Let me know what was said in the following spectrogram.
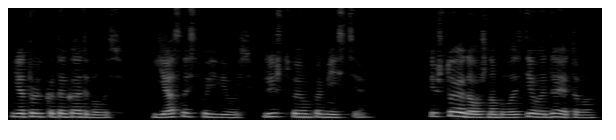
Я только догадывалась. Ясность появилась лишь в твоем поместье, и что я должна была сделать до этого?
